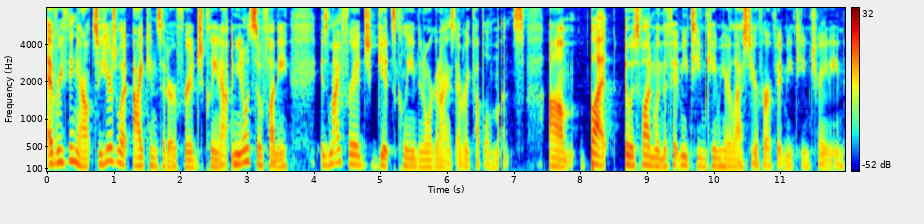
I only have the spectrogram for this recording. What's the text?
everything out. So here's what I consider a fridge clean out. And you know what's so funny is my fridge gets cleaned and organized every couple of months. Um, but it was fun when the Fit Me team came here last year for our Fit Me team training.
